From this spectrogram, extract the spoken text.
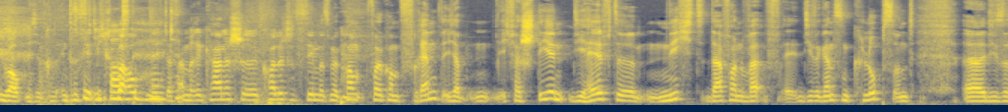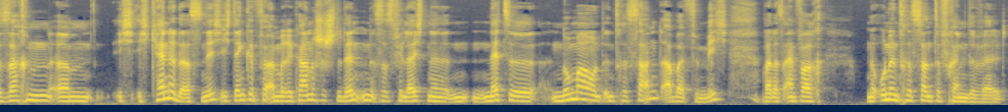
überhaupt nicht. Inter- Interessiert mich überhaupt nicht. Das amerikanische College-System ist mir kom vollkommen fremd. Ich, hab, ich verstehe die Hälfte nicht davon, äh, diese ganzen Clubs und äh, diese Sachen. Ähm, ich, ich kenne das nicht. Ich denke, für amerikanische Studenten ist das vielleicht eine nette Nummer und interessant, aber für mich war das einfach eine uninteressante fremde Welt.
